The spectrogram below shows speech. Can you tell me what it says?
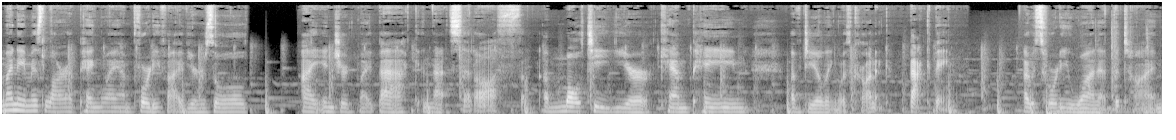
My name is Lara Pingue. I'm 45 years old. I injured my back, and that set off a multi year campaign of dealing with chronic back pain. I was 41 at the time,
